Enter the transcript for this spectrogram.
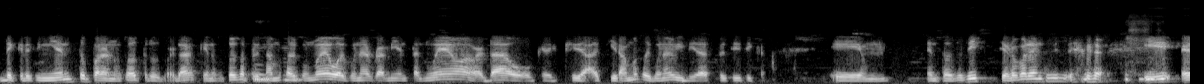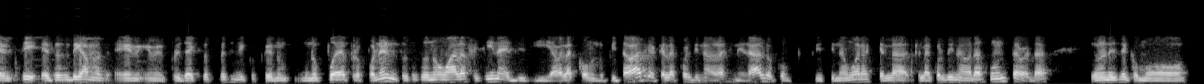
de crecimiento para nosotros, ¿verdad? Que nosotros aprendamos algo nuevo, alguna herramienta nueva, ¿verdad? O que, que adquiramos alguna habilidad específica. Eh, entonces, sí, cierro paréntesis. y el, sí, entonces, digamos, en, el proyecto específico que uno, uno, puede proponer, entonces uno va a la oficina y, habla con Lupita Vargas, que es la coordinadora general, o con Cristina Mora, que es la, que es la coordinadora junta, ¿verdad? Y uno dice como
